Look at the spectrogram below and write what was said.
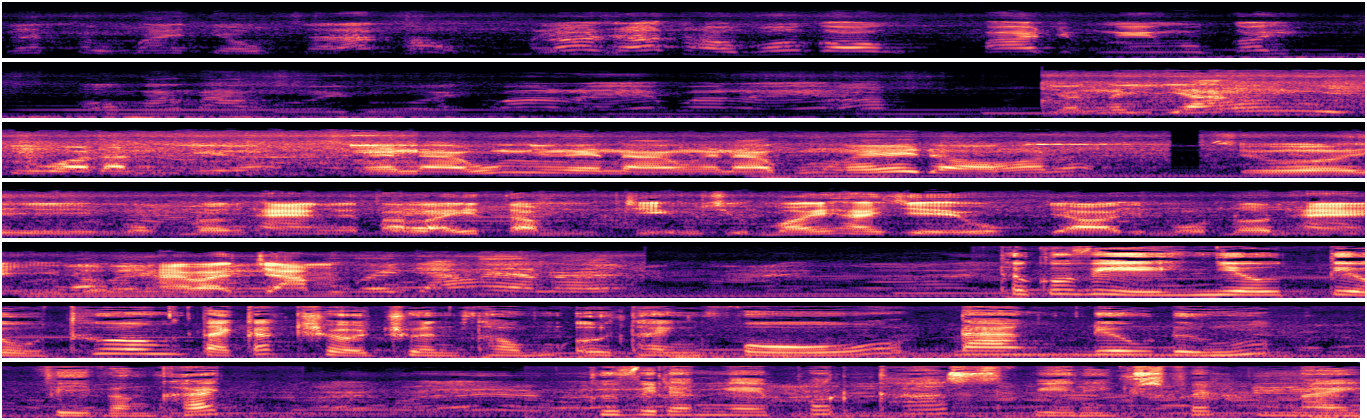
Lát thùng ba chục. Xà lách thùng nó xà lách thùng của cô 30 ngàn một ký. Ồ khoảng 30 cô ơi. Quá rẻ quá rẻ Giờ nó vắng như chùa đanh vậy đó. Ngày nào cũng như ngày nào, ngày nào cũng ế đồ hết đó xưa thì một đơn hàng người ta lấy tầm triệu triệu mấy hai triệu. Giờ thì một đơn hàng chỉ được hai ba trăm. Cây trắng nha anh ơi. Thưa quý vị, nhiều tiểu thương tại các chợ truyền thống ở thành phố đang điêu đứng vì vắng khách. Quý vị đang nghe podcast VN Express hôm nay.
